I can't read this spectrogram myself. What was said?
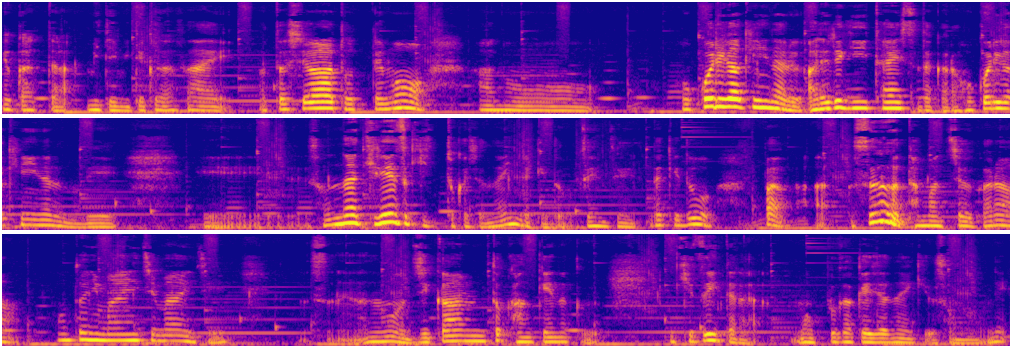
よかったら見てみてください。私はとっても、あのほこりが気になるアレルギー体質だからほこりが気になるので、えー、そんな綺麗好きとかじゃないんだけど全然。だけどやっぱすぐ溜まっちゃうから本当に毎日毎日もう時間と関係なく気づいたらモップがけじゃないけどそのね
